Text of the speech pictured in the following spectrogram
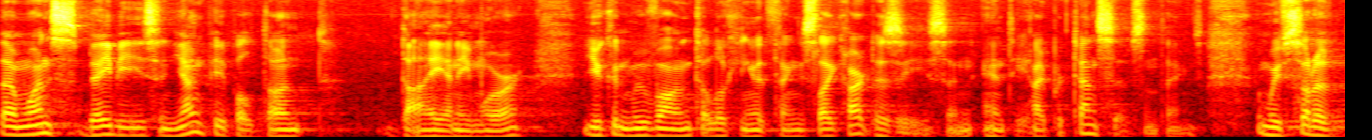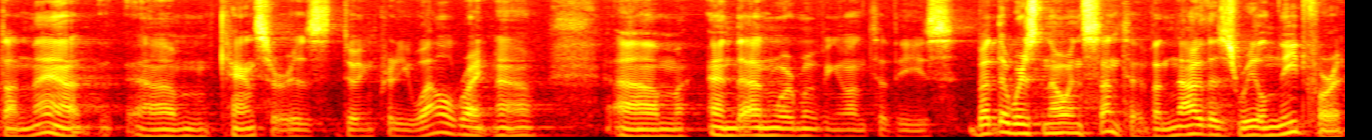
Then, once babies and young people don't die anymore, you can move on to looking at things like heart disease and antihypertensives and things. And we've sort of done that. Um, cancer is doing pretty well right now. Um, and then we're moving on to these. But there was no incentive, and now there's real need for it.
